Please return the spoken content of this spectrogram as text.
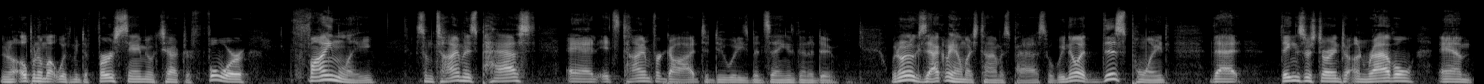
you know, open them up with me to 1 Samuel chapter 4. Finally, some time has passed and it's time for God to do what he's been saying he's going to do. We don't know exactly how much time has passed, but we know at this point that things are starting to unravel and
